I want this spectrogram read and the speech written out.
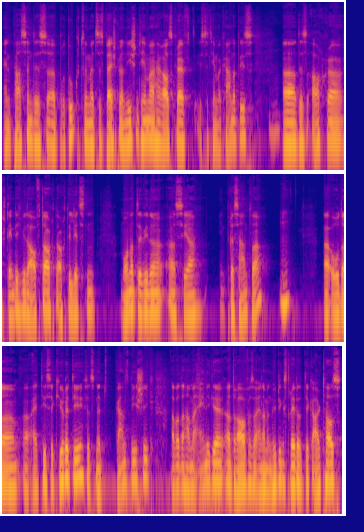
ein passendes äh, Produkt. Wenn man jetzt das Beispiel ein Nischenthema herausgreift, ist das Thema Cannabis, mhm. Äh, das auch ständig wieder auftaucht, auch die letzten Monate wieder sehr interessant war. Mhm. Oder IT-Security, ist jetzt nicht ganz nischig, aber da haben wir einige drauf. Also einer meiner Lieblingstrader, Dirk Althaus,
